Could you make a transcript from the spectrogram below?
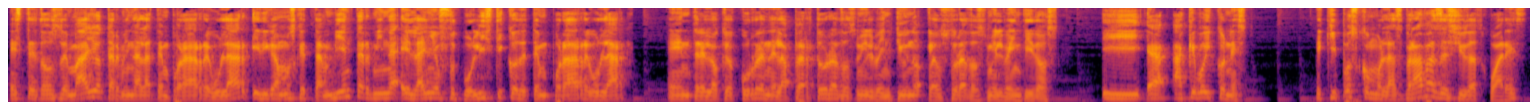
Este 2 de mayo termina la temporada regular y digamos que también termina el año futbolístico de temporada regular entre lo que ocurre en el Apertura 2021, Clausura 2022. ¿Y a, a qué voy con esto? Equipos como las Bravas de Ciudad Juárez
